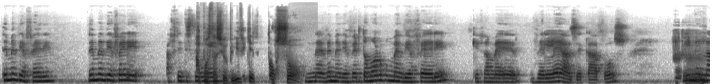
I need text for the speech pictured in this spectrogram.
δεν με ενδιαφέρει. Δεν με ενδιαφέρει αυτή τη στιγμή. Αποστασιοποιήθηκες τόσο; Ναι, δεν με ενδιαφέρει. Το μόνο που με ενδιαφέρει και θα με δελέαζε είναι να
